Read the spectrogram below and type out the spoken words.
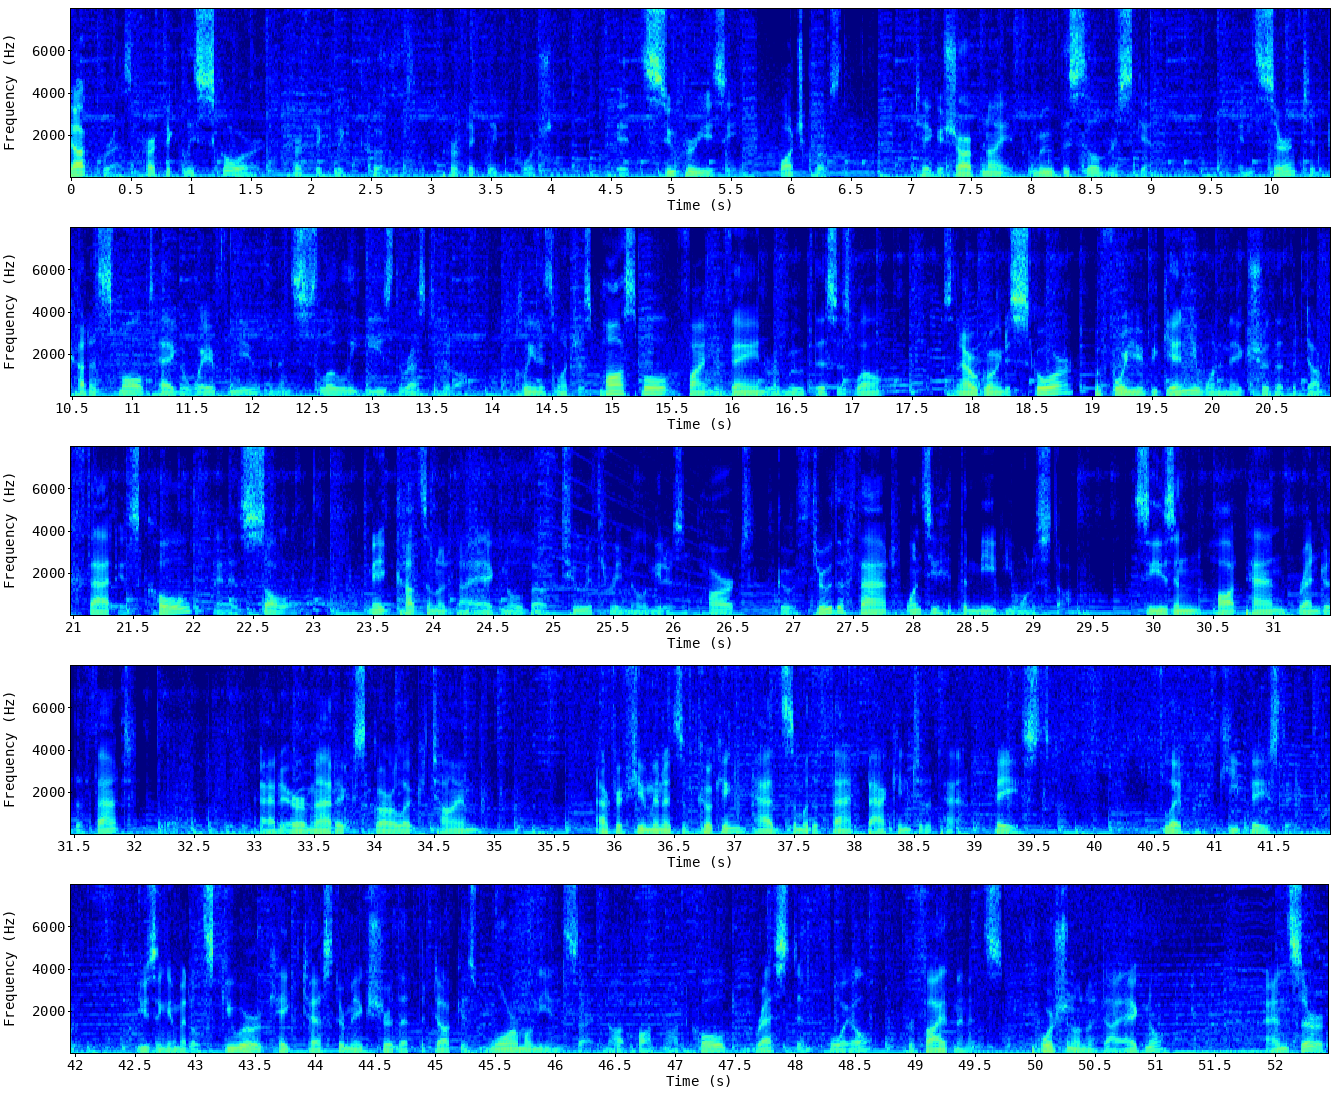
Duck breast, perfectly scored, perfectly cooked, perfectly portioned. It's super easy. Watch closely. Take a sharp knife, remove the silver skin. Insert and cut a small tag away from you, and then slowly ease the rest of it off. Clean as much as possible, find a vein, remove this as well. So now we're going to score. Before you begin, you want to make sure that the duck fat is cold and is solid. Make cuts on a diagonal about 2 or 3 millimeters apart. Go through the fat. Once you hit the meat, you want to stop. Season, hot pan, render the fat. Add aromatics, garlic, thyme. After a few minutes of cooking, add some of the fat back into the pan. Baste. Flip. Keep basting. Using a metal skewer or cake tester, make sure that the duck is warm on the inside, not hot, not cold. Rest in foil for 5 minutes. Portion on a diagonal and serve.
